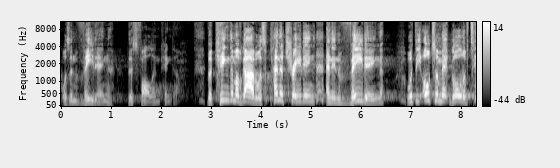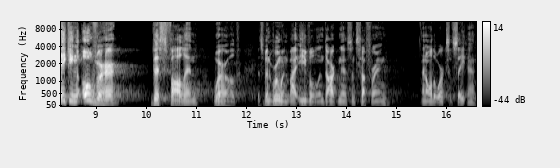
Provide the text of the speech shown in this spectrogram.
was invading this fallen kingdom. The kingdom of God was penetrating and invading with the ultimate goal of taking over this fallen world that's been ruined by evil and darkness and suffering and all the works of Satan.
